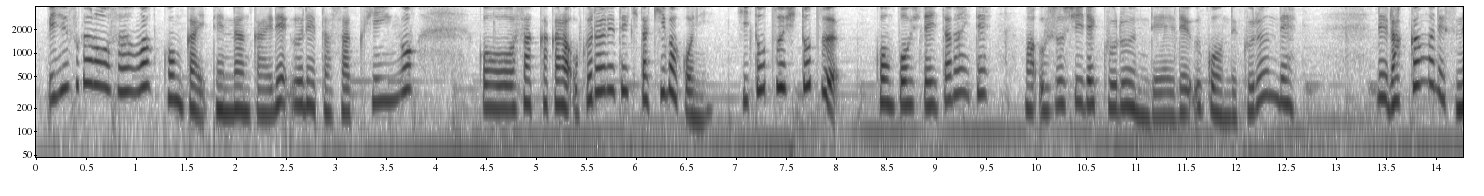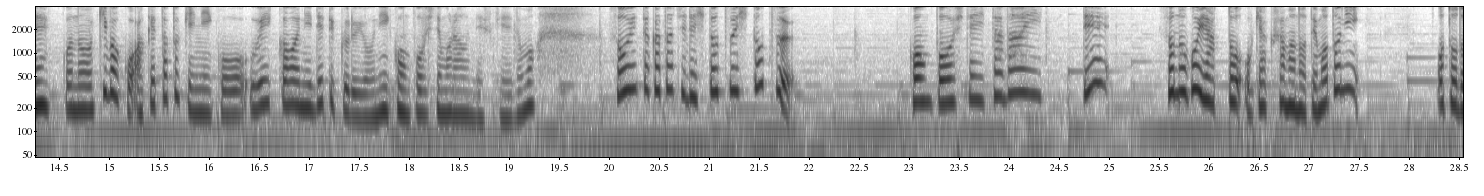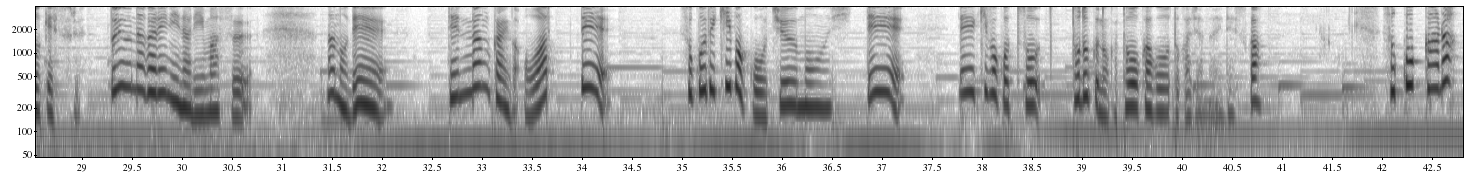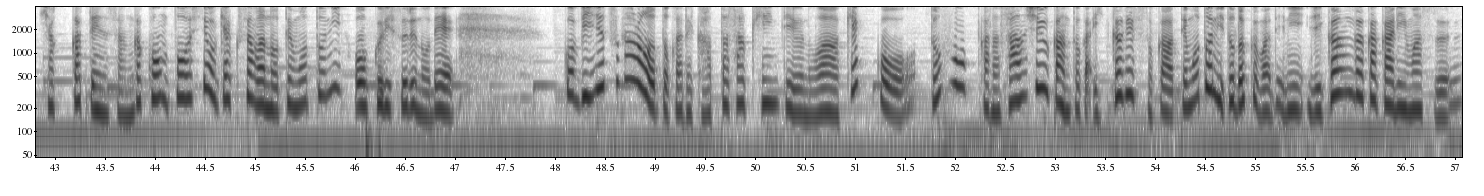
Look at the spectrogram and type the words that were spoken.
美術画廊さんは今回展覧会で売れた作品をこう作家から送られてきた木箱に一つ一つ梱包していただいて、まあ、薄紙でくるんででウコンでくるんでで楽観がですねこの木箱を開けた時にこう上側に出てくるように梱包してもらうんですけれどもそういった形で一つ一つ梱包していただいてその後やっとお客様の手元にお届けするという流れになります。なので展覧会が終わってそこで木箱を注文してで木箱と届くのが10日後とかじゃないですか。そこから百貨店さんが梱包してお客様の手元にお送りするのでこう美術画廊とかで買った作品っていうのは結構どうかな？3週間とか1ヶ月とか手元に届くまでに時間がかかります。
